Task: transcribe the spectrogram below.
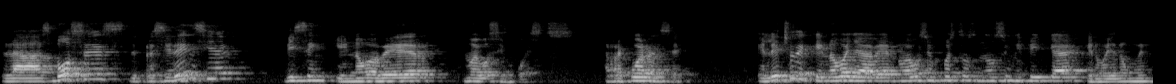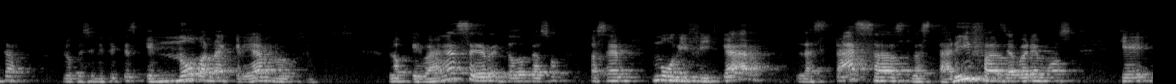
Las voces de presidencia dicen que no va a haber nuevos impuestos. Recuérdense, el hecho de que no vaya a haber nuevos impuestos no significa que no vayan a aumentar. Lo que significa es que no van a crear nuevos impuestos. Lo que van a hacer, en todo caso, va a ser modificar las tasas, las tarifas, ya veremos, que,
